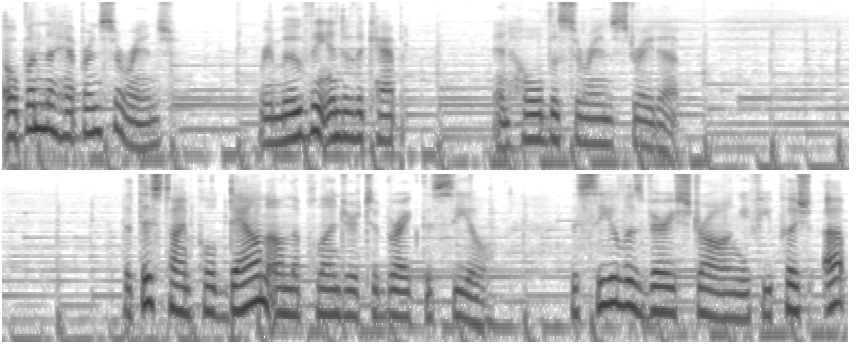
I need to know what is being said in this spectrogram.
Open the heparin syringe, remove the end of the cap, and hold the syringe straight up but this time pull down on the plunger to break the seal. The seal is very strong. If you push up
